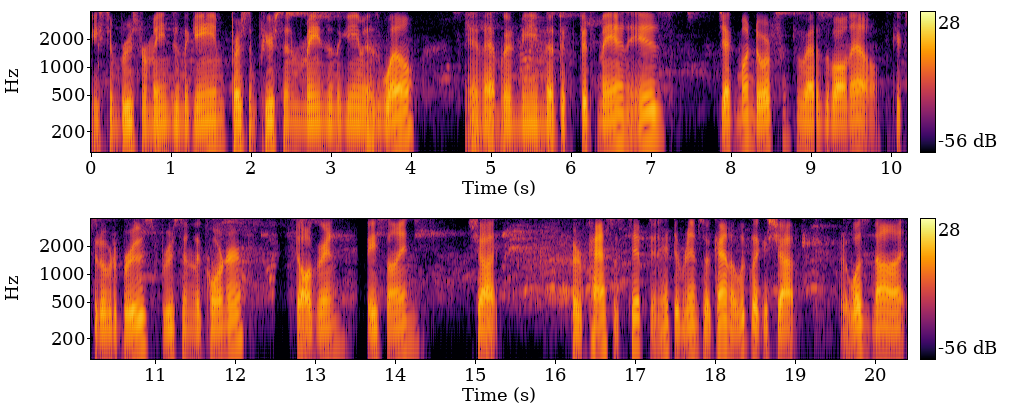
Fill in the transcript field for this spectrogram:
Easton Bruce remains in the game. Preston Pearson remains in the game as well. And that would mean that the fifth man is Jack Mundorf, who has the ball now. Kicks it over to Bruce. Bruce into the corner. Dahlgren, baseline. Shot, or pass was tipped and hit the rim, so it kind of looked like a shot, but it was not.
